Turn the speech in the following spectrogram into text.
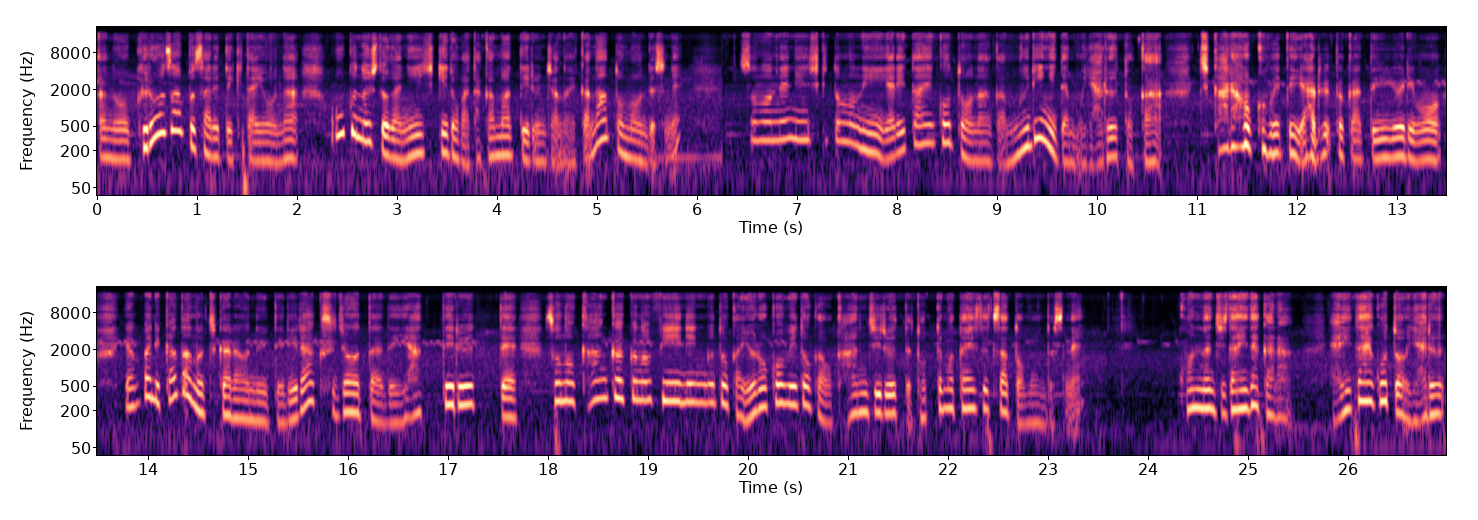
あのクローズアップされてきたような多くの人が認識度が高まっているんじゃないかなと思うんですね。そのね認識ともにやりたいことをなんか無理にでもやるとか力を込めてやるとかっていうよりもやっぱり肩の力を抜いてリラックス状態でやってるってその感覚のフィーリングとか喜びとかを感じるってとっても大切だと思うんですね。こんな時代だからやりたいことをやる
